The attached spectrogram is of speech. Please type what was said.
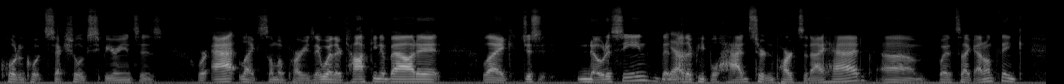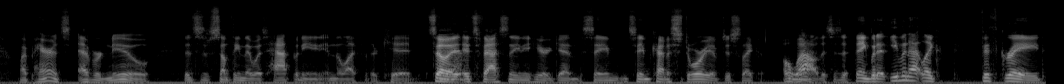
quote unquote sexual experiences were at like summer parties, whether talking about it, like just noticing that Yeah. other people had certain parts that I had. Um, but it's like I don't think my parents ever knew this is something that was happening in the life of their kid. So Yeah. it, it's fascinating to hear again the same same kind of story of just like, oh Yeah. wow, this is a thing. But even at like fifth grade,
